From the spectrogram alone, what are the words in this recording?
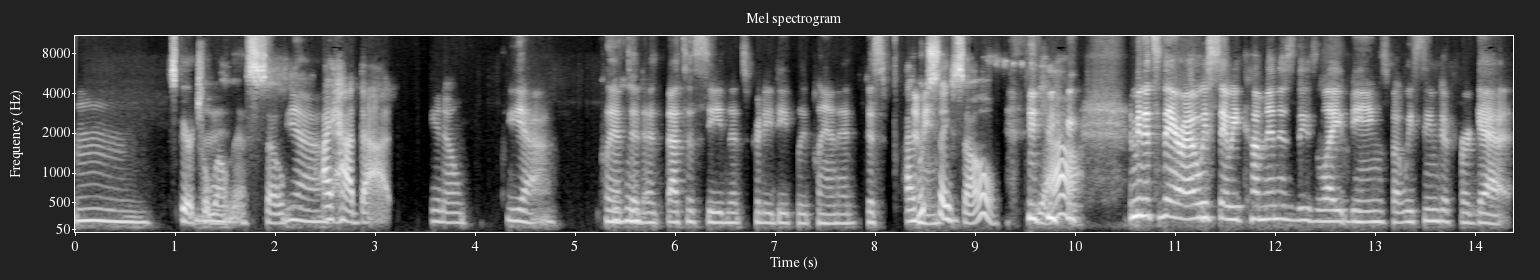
Mm. spiritual Nice. wellness so Yeah. i had that you know yeah. Planted. a- that's a seed that's pretty deeply planted. Just i, would mean, say so yeah I mean, it's there. I always say we come in as these light beings, but we seem to forget,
